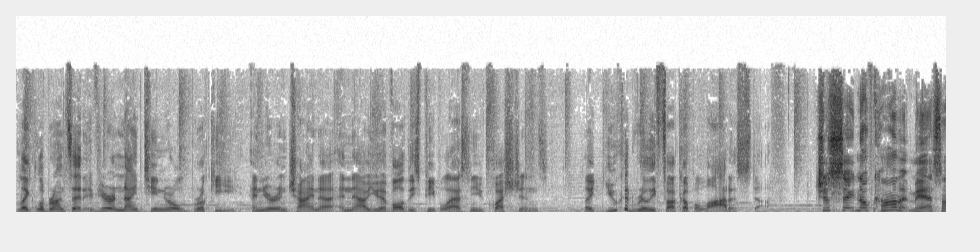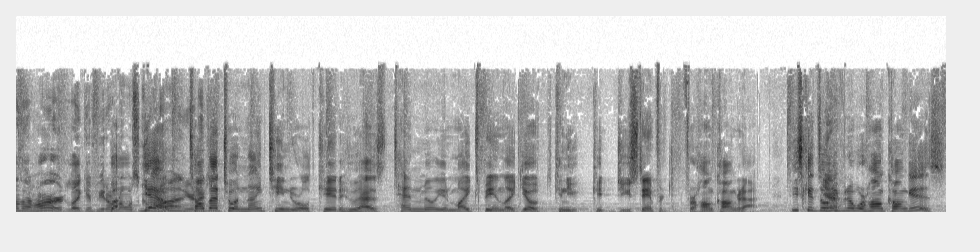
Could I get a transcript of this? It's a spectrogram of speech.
like LeBron said, if you're a 19 year old rookie and you're in China and now you have all these people asking you questions, like you could really fuck up a lot of stuff. Just say no comment, man. It's not that hard. Like if you don't But know what's yeah, going on, tell that to a 19 year old kid who has 10 million mics being like, yo, can you, can, do you stand for, for Hong Kong or not? These kids don't Yeah. even know where Hong Kong is.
